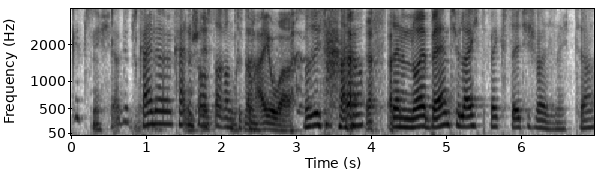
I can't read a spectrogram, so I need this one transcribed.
Gibt's nicht. Ja, gibt's keine, keine Chance daran zu nach kommen. Iowa. Muss ich sagen, seine neue Band vielleicht Backstage, ich weiß es nicht. Ja.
